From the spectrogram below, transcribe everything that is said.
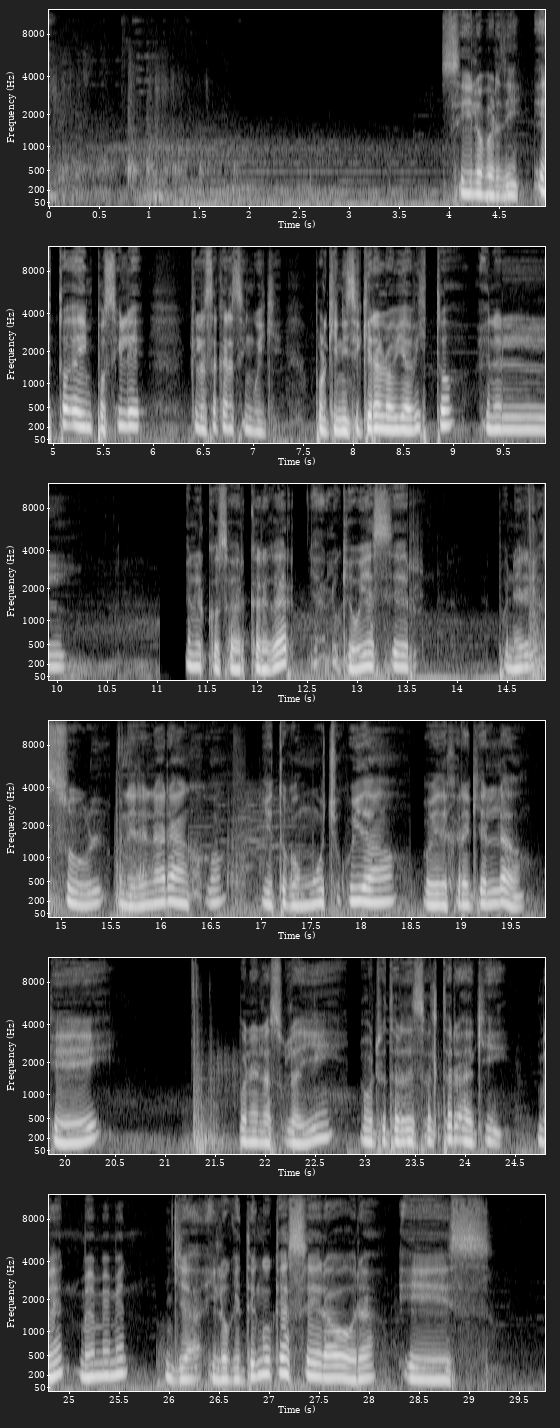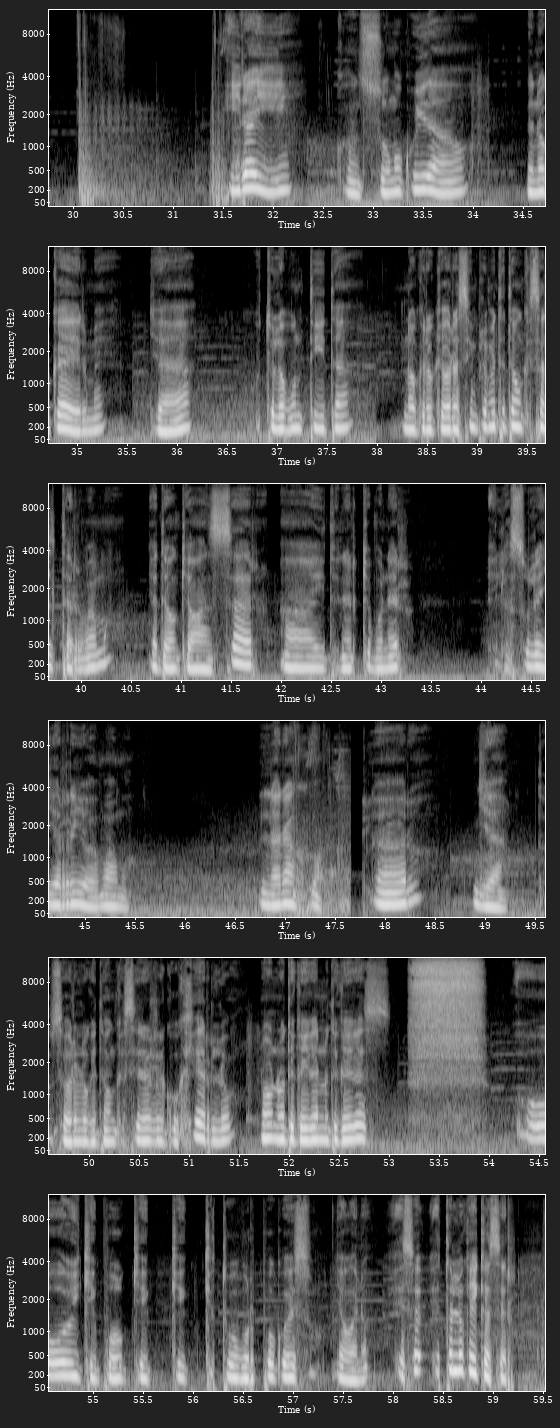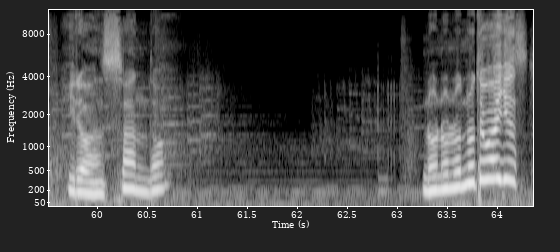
Sí, lo perdí. Esto es imposible que lo sacara sin wiki. Porque ni siquiera lo había visto en el... En el cosa. A ver, cargar. Ya, lo que voy a hacer poner el azul, poner el naranjo. Y esto con mucho cuidado. Lo voy a dejar aquí al lado. Ok. Poner el azul ahí. Voy a tratar de saltar aquí. ¿Ven? ¿Ven? ¿Ven? ¿Ven? Ya, y lo que tengo que hacer ahora es ir ahí con sumo cuidado de no caerme. Ya, la puntita. No creo que ahora simplemente tengo que saltar, vamos. Ya tengo que avanzar. Ah, y tener que poner el azul ahí arriba, vamos. El naranjo. Claro. Ya. Entonces ahora lo que tengo que hacer es recogerlo. No, no te caigas, no te caigas. Uy, que, que, que, que estuvo por poco eso. Ya bueno, eso, esto es lo que hay que hacer. Ir avanzando. No, no, no, no te vayas.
